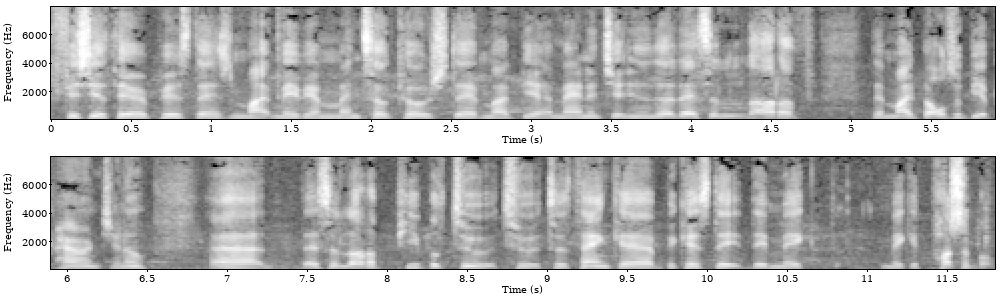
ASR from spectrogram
physiotherapist, there's might, maybe a mental coach, there might be a manager. You know, there's a lot of there might also be a parent. You know, uh, there's a lot of people to to to thank uh, because they they make make it possible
